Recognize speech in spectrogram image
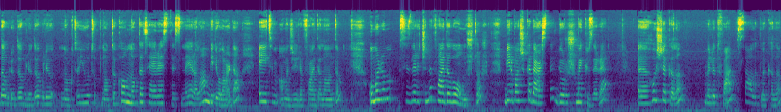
www.youtube.com.tr sitesinde yer alan videolardan eğitim amacıyla faydalandım. Umarım sizler için de faydalı olmuştur. Bir başka derste görüşmek üzere. Ee, hoşça kalın ve lütfen sağlıkla kalın.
